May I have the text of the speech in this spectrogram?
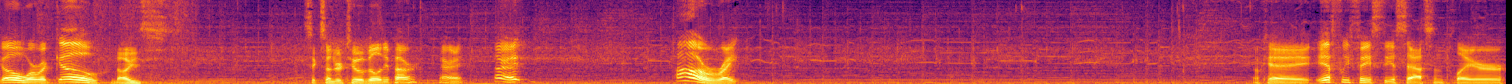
Go, Warwick, go! Nice. 602 ability power? Alright. Alright. Alright. Okay, if we face the assassin player...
